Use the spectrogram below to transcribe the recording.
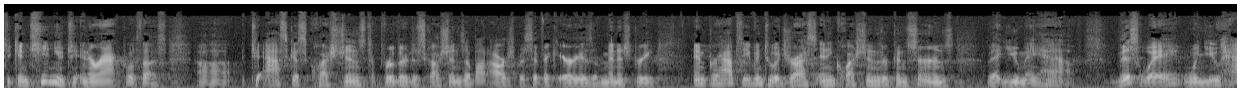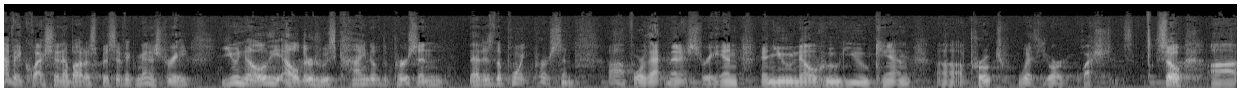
to continue to interact with us, uh, to ask us questions, to further discussions about our specific areas of ministry, and perhaps even to address any questions or concerns that you may have. This way, when you have a question about a specific ministry, you know the elder who's kind of the person that is the point person uh, for that ministry, and, and you know who you can uh, approach with your questions. So, uh,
